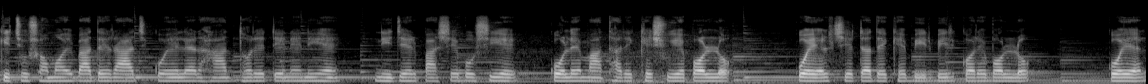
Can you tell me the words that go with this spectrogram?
কিছু সময় বাদে রাজ কোয়েলের হাত ধরে টেনে নিয়ে নিজের পাশে বসিয়ে কোলে মাথা রেখে শুয়ে পড়ল। কোয়েল সেটা দেখে বিড়বিড় করে বলল, কোয়েল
